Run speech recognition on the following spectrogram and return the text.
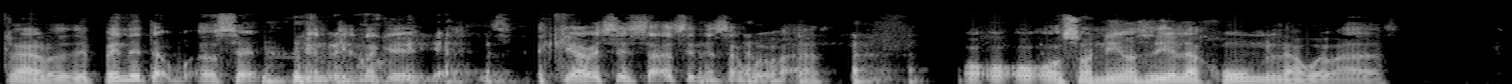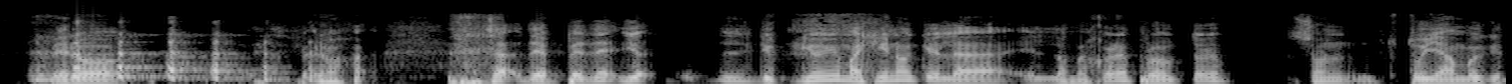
Claro, depende, o sea, yo entiendo que, es que a veces hacen esas huevadas. O, o- o sonidos así en la jungla, huevadas. Pero, pero, o sea, depende, yo, yo, yo me imagino que la, los mejores productores son tú, Jambo, y que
